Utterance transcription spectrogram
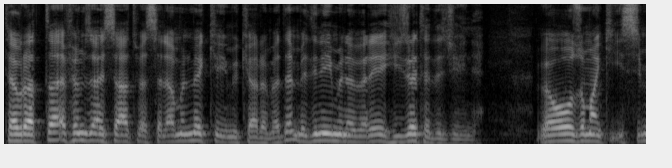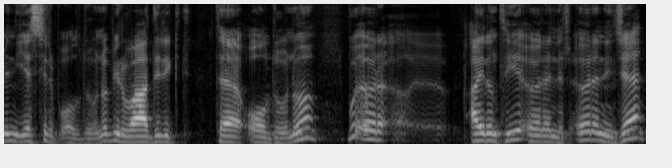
Tevrat'ta Efendimiz Aleyhisselatü Vesselam'ın Mekke-i Mükerreme'de Medine-i Münevvere'ye hicret edeceğini ve o zamanki ismin Yesrib olduğunu, bir vadilikte olduğunu bu ayrıntıyı öğrenir. Öğrenince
